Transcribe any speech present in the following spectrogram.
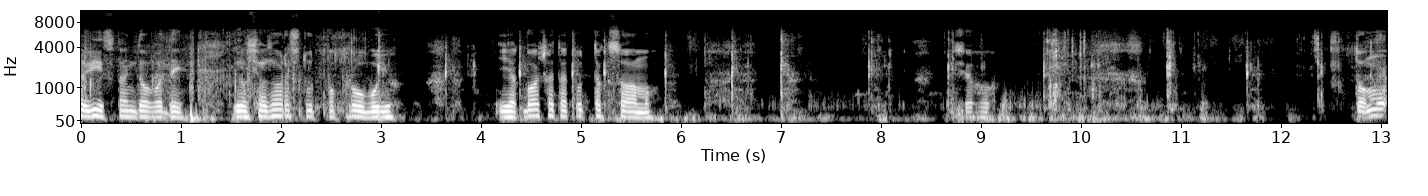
відстань до води. І ось я зараз тут попробую. І як бачите, тут так само. Ось його. Тому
